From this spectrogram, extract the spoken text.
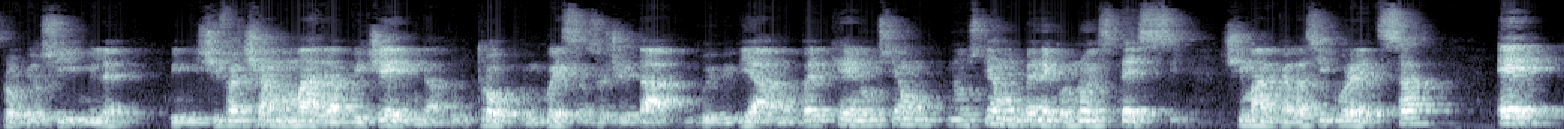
proprio simile, quindi ci facciamo male a vicenda, purtroppo, in questa società in cui viviamo, perché non, siamo, non stiamo bene con noi stessi, ci manca la sicurezza e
